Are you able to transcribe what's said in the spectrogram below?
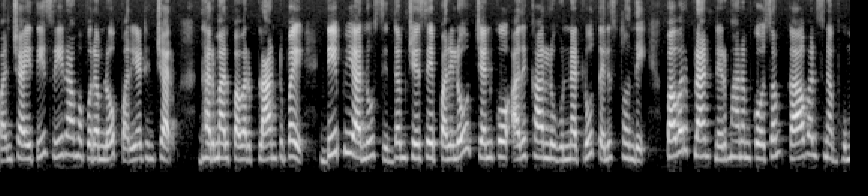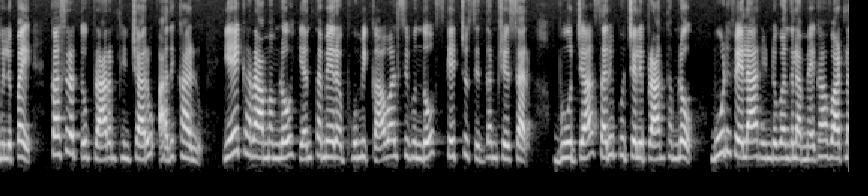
పంచాయతీ శ్రీరామపురంలో పర్యటించారు. థర్మల్ పవర్ ప్లాంటుపై డిపిఆర్ను సిద్ధం చేసే పనిలో జెన్కో అధికారులు ఉన్నట్లు తెలుస్తోంది. పవర్ ప్లాంట్ నిర్మాణం కోసం కావలసిన భూములపై కసరత్తు ప్రారంభించారు అధికారులు. ఏ గ్రామంలో ఎంత మేర భూమి కావాల్సి ఉందో స్కెచ్ సిద్ధం చేశారు. బూర్జా సరిపుచ్చలి ప్రాంతంలో మూడు వేల రెండు వందల మెగావాట్ల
